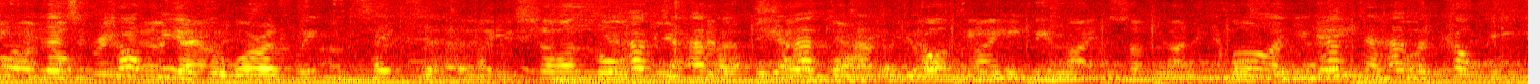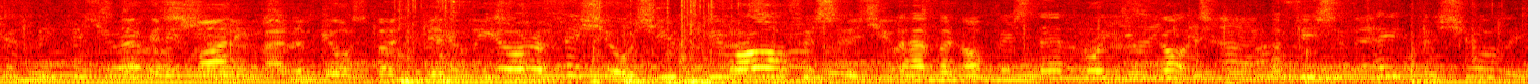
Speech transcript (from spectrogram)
Surely there's a copy of the warrant we can take to her. Are you so You have to have a, you have to have a copy. hiding behind some kind of Come on, you have to have a copy just because you're Don't smiling, madam. You're supposed to be a policeman. You're officials, you, you are officers, you have an office, therefore you've got a piece of paper, surely.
